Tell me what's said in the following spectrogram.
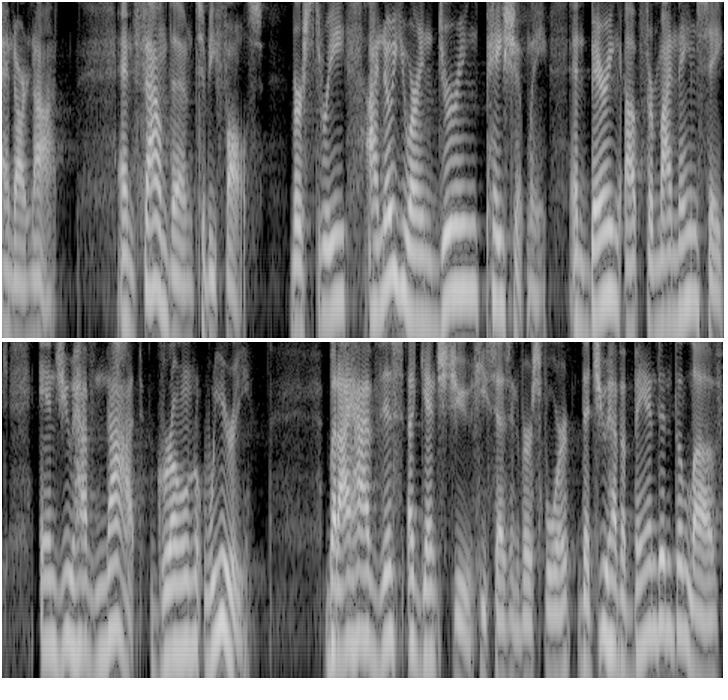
and are not, and found them to be false. Verse 3 I know you are enduring patiently and bearing up for my name's sake, and you have not grown weary. But I have this against you, he says in verse 4, that you have abandoned the love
